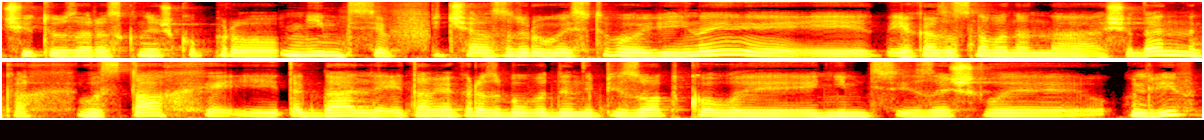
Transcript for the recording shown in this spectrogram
читаю зараз книжку про німців під час Другої світової війни, і яка заснована на щоденниках, листах і так далі. І там якраз був один епізод, коли німці зайшли у Львів.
